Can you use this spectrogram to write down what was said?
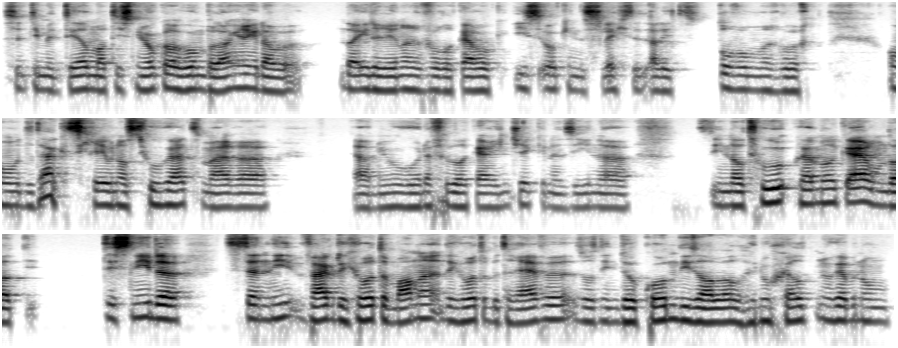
sentimenteel, maar het is nu ook wel gewoon belangrijk dat, we, dat iedereen er voor elkaar ook is, ook in de slechte. Allee, het is tof om er voor, om op de dak te schrijven als het goed gaat. Maar uh, ja, nu gewoon even bij elkaar inchecken en zien, uh, zien dat het goed gaat met elkaar. Omdat het is niet de, het zijn niet vaak de grote mannen, de grote bedrijven, zoals die Docon, die zal wel genoeg geld nog hebben om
